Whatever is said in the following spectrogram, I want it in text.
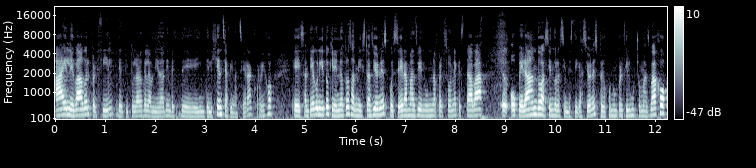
ha elevado el perfil del titular de la unidad de, inteligencia financiera, corrijo, eh, Santiago Nieto, quien en otras administraciones pues era más bien una persona que estaba eh, operando, haciendo las investigaciones, pero con un perfil mucho más bajo.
